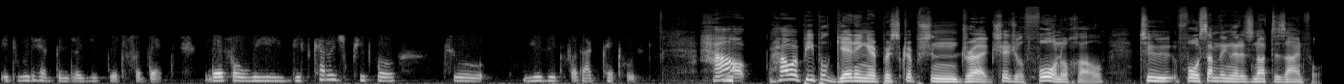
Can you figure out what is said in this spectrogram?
it would have been registered for that. Therefore, we discourage people to use it for that purpose. How how are people getting a prescription drug, Schedule 4 nogal, to for something that it's not designed for?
